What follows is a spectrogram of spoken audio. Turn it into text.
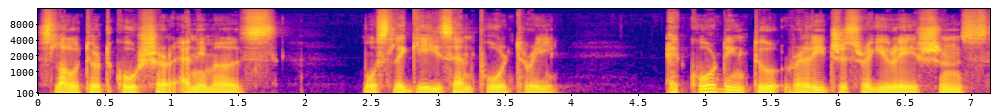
slaughtered kosher animals, mostly geese and poultry, according to religious regulations,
